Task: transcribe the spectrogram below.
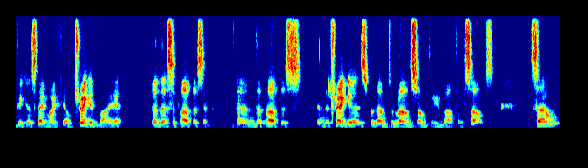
because they might feel triggered by it, but there's a purpose in it. And the purpose in the trigger is for them to learn something about themselves. So,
